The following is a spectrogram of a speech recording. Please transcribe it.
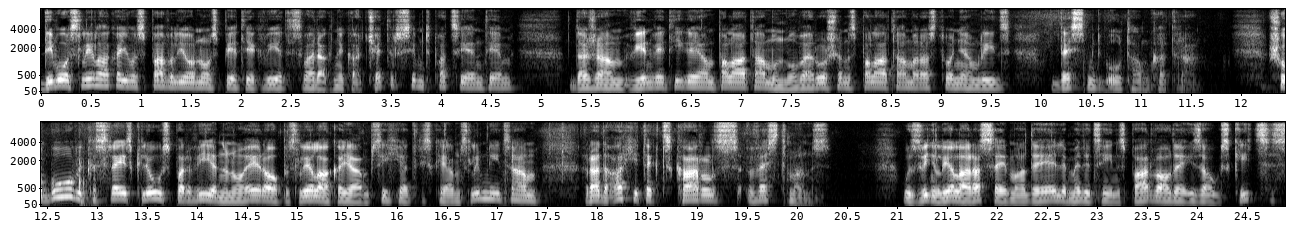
Divos lielākajos paviljonos pietiek vietas vairāk nekā 400 pacientiem, dažām vienvietīgajām palātām un novērošanas palātām ar 8 līdz 10 gultām katrā. Šo būvi, kas reiz kļūs par vienu no Eiropas lielākajām psihiatriskajām slimnīcām, rada arhitekts Karls Vestmans. Uz viņa lielā rasējumā dēļ medicīnas pārvaldē izaug skices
